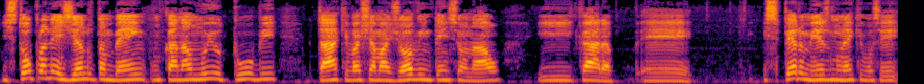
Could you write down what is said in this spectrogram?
Estou planejando também um canal no YouTube, tá? Que vai chamar Jovem Intencional. E, cara, é, espero mesmo, né, que você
